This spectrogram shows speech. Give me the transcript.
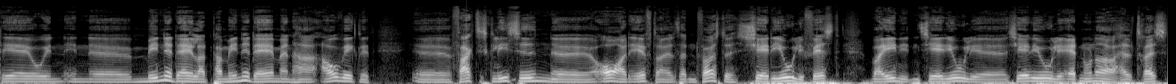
Det er jo en, en øh, mindedag eller et par mindedage, man har afviklet øh, faktisk lige siden øh, året efter, altså den første 6. juli fest, var egentlig den 6. juli, øh, 6. juli 1850,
